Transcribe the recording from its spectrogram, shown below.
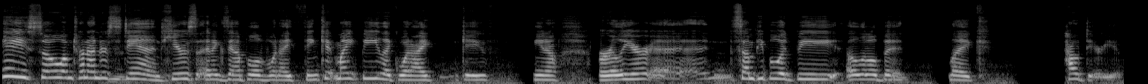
"Hey, so I'm trying to mm-hmm. understand. Mm-hmm. Here's an example of what I think it might be, like what I gave, you know, earlier." And some people would be a little bit like, "How dare you?"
